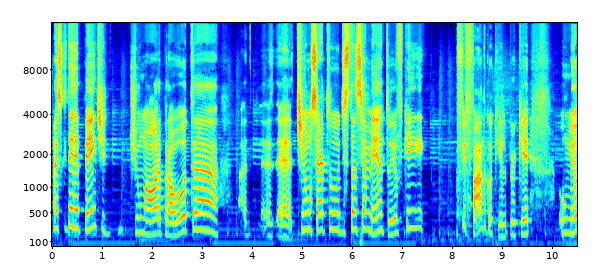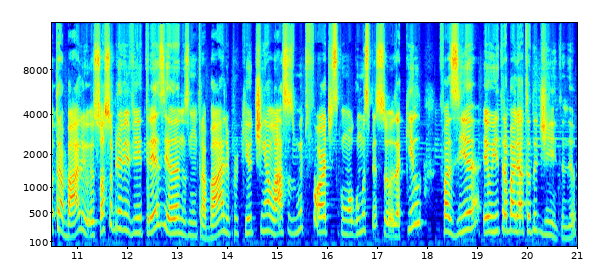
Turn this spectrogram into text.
mas que de repente, de uma hora para outra, é, tinha um certo distanciamento. E eu fiquei fifado com aquilo, porque o meu trabalho, eu só sobrevivi 13 anos num trabalho porque eu tinha laços muito fortes com algumas pessoas. Aquilo fazia eu ir trabalhar todo dia, entendeu?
